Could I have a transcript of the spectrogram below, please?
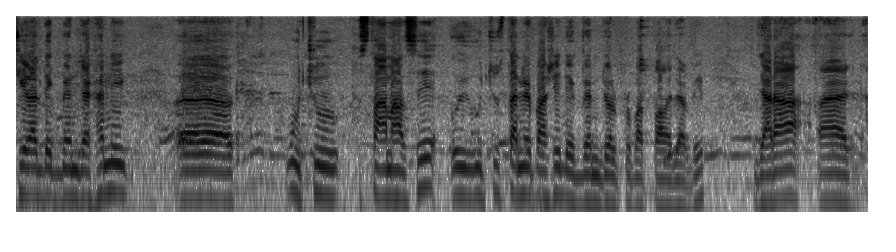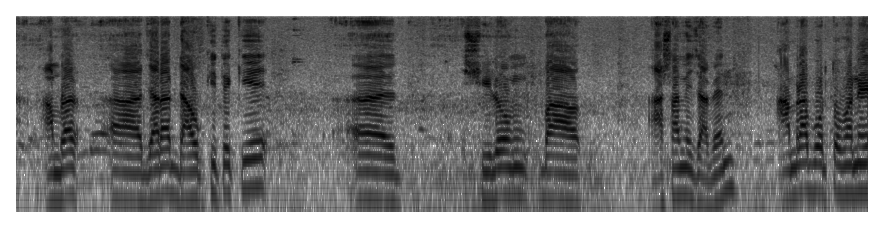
টিলা দেখবেন, যেখানেই উঁচু স্থান আছে, ওই উঁচু স্থানের পাশেই দেখবেন জলপ্রপাত পাওয়া যাবে। যারা আমরা যারা ডাউকি থেকে শিলং বা আসামে যাবেন, আমরা বর্তমানে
